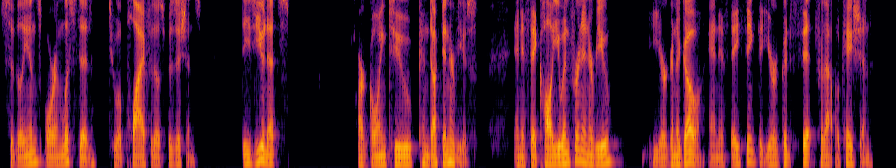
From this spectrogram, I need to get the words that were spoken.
civilians or enlisted to apply for those positions. These units are going to conduct interviews. And if they call you in for an interview, you're going to go. And if they think that you're a good fit for that location,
